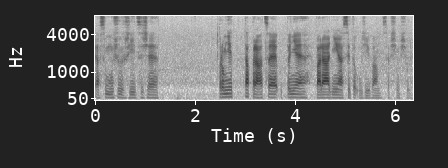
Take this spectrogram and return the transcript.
já si můžu říct, že pro mě ta práce je úplně parádní, já si to užívám se vším všude.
